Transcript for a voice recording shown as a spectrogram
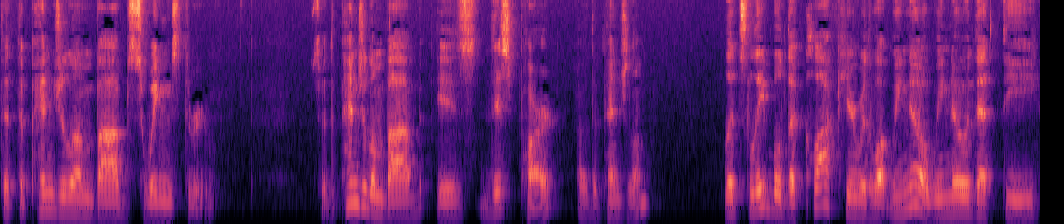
that the pendulum bob swings through. So the pendulum bob is this part of the pendulum. Let's label the clock here with what we know. We know that the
